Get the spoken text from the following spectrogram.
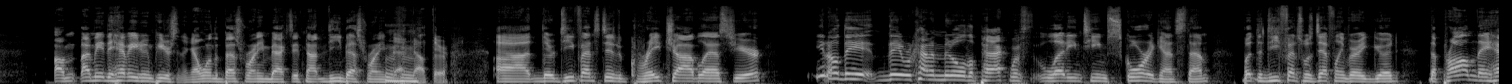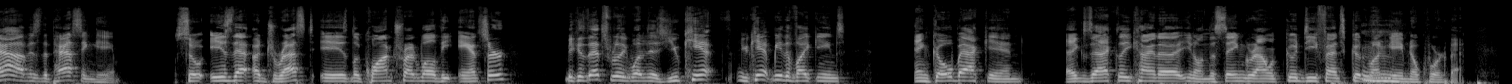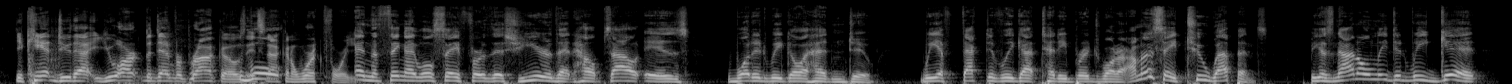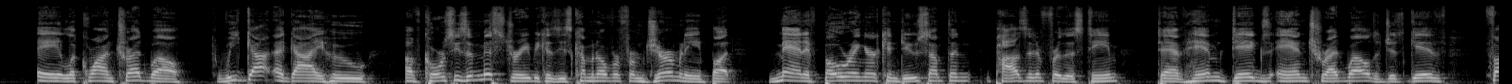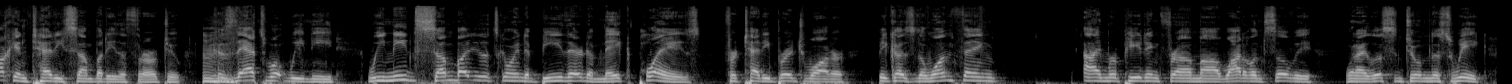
Um, I mean they have Adrian Peterson. They got one of the best running backs, if not the best running back out there. Uh, their defense did a great job last year you know they they were kind of middle of the pack with letting teams score against them, but the defense was definitely very good. The problem they have is the passing game. So is that addressed? Is Laquon Treadwell the answer? Because that's really what it is. You can't you can't be the Vikings and go back in exactly kind of you know in the same ground with good defense, good run mm-hmm. game, no quarterback. You can't do that. You aren't the Denver Broncos. it's not going to work for you. And the thing I will say for this year that helps out is what did we go ahead and do? We effectively got Teddy Bridgewater. I'm going to say two weapons because not only did we get a Laquon Treadwell, we got a guy who, of course, he's a mystery because he's coming over from Germany. But man, if Boehringer can do something positive for this team, to have him, Diggs, and Treadwell to just give fucking Teddy somebody to throw to because that's what we need. We need somebody that's going to be there to make plays for Teddy Bridgewater because the one thing I'm repeating from uh, Waddle and Silvy when I listened to him this week,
